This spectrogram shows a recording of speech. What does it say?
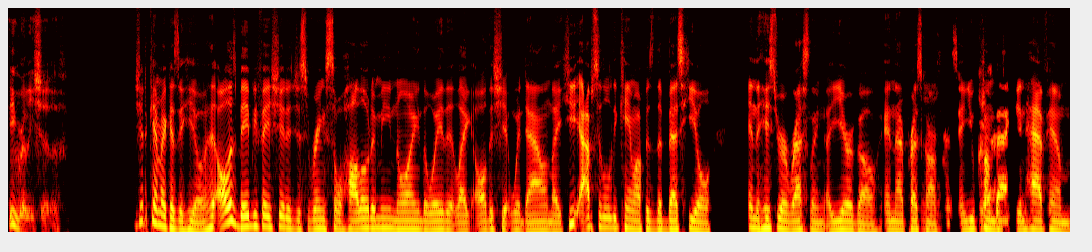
He really should have. He should have came back as a heel. All his babyface shit, it just rings so hollow to me, knowing the way that like all the shit went down. Like he absolutely came off as the best heel in the history of wrestling a year ago in that press conference, and you come back and have him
